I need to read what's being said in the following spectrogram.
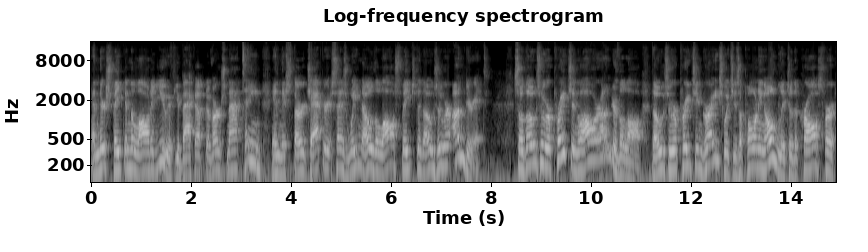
and they're speaking the law to you. If you back up to verse 19 in this third chapter, it says, We know the law speaks to those who are under it. So those who are preaching law are under the law. Those who are preaching grace, which is appointing only to the cross for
